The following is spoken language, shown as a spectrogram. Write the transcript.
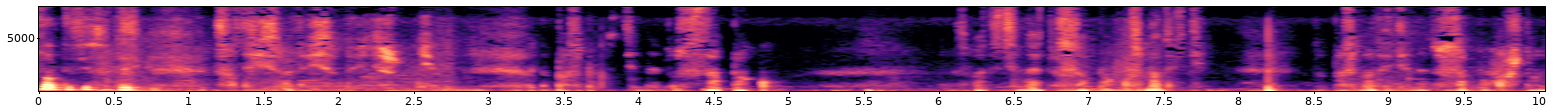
Смотрите, смотрите. Смотрите, смотрите, смотрите, что делает. Ну, посмотрите на эту собаку. Смотрите на эту собаку, смотрите. Ну, посмотрите на эту собаку, что он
